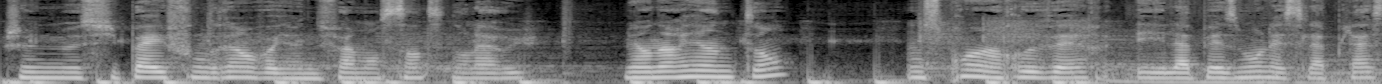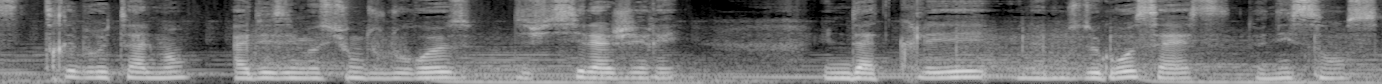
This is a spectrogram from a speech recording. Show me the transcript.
je ne me suis pas effondrée en voyant une femme enceinte dans la rue. Mais en un rien de temps, on se prend un revers et l'apaisement laisse la place très brutalement à des émotions douloureuses, difficiles à gérer. Une date clé, une annonce de grossesse, de naissance,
